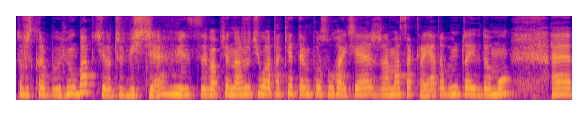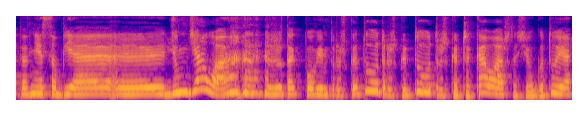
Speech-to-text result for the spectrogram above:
To wszystko robiłyśmy u babci oczywiście, więc babcia narzuciła takie tempo, słuchajcie, że masakra. Ja to bym tutaj w domu e, pewnie sobie e, dziumdziała, że tak powiem, troszkę tu, troszkę tu, troszkę czekała, aż to się ugotuje.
